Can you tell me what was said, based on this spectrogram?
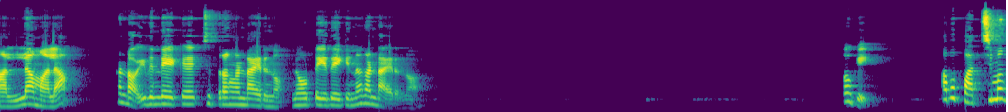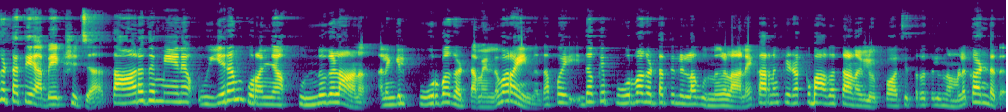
നല്ല മല കണ്ടോ? ഇതിന്റെയൊക്കെ ചിത്രം കണ്ടായിരുന്നോ? നോട്ട് ചെയ്തേക്കുന്ന കണ്ടായിരുന്നോ? ഓക്കെ അപ്പോൾ പശ്ചിമഘട്ടത്തെ അപേക്ഷിച്ച് താരതമ്യേന ഉയരം കുറഞ്ഞ കുന്നുകളാണ് അല്ലെങ്കിൽ പൂർവഘട്ടം എന്ന് പറയുന്നത്. അപ്പോൾ ഇതൊക്കെ പൂർവഘട്ടത്തിലുള്ള കുന്നുകളാണ്. കാരണം കിഴക്ക് ഭാഗത്താണല്ലോ ഇപ്പോൾ ആ ചിത്രത്തിൽ നമ്മൾ കണ്ടത്.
